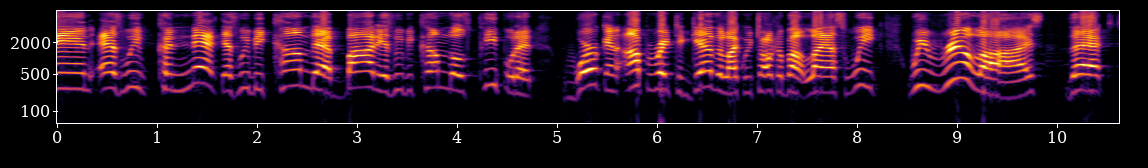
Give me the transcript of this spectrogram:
And as we connect, as we become that body, as we become those people that work and operate together, like we talked about last week, we realize that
